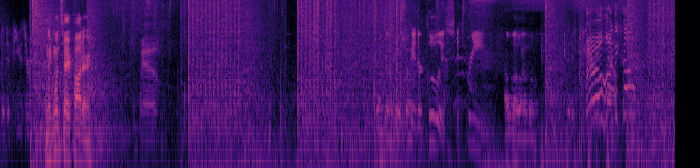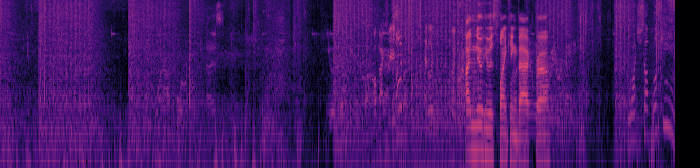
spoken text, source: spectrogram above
The diffuser is I think one's Harry Potter. Bro. One's elbow shot. Okay, they're clueless. It's free. Elbow, elbow. Bro, is holy now hell. one op 4 remaining. Nice. You have located the bomb. oh back oh. there. Headless. I knew he was flanking back, bro. Operator remaining. Why'd you stop looking?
